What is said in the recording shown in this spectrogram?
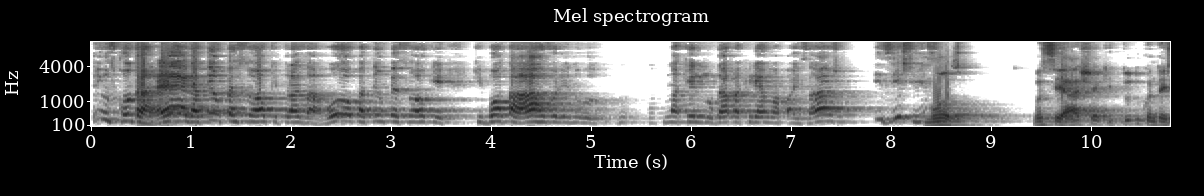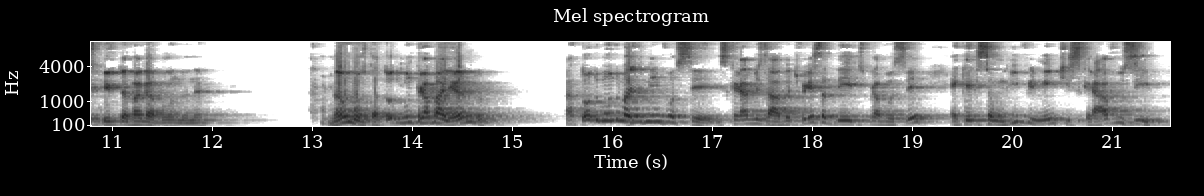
Tem os contra-rega, tem o pessoal que traz a roupa, tem o pessoal que, que bota a árvore no, naquele lugar para criar uma paisagem. Existe isso? Moço, você acha que tudo quanto é espírito é vagabundo, né? Não, moço, está todo mundo trabalhando. Está todo mundo, mas nem você, escravizado. A diferença deles para você é que eles são livremente escravos e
